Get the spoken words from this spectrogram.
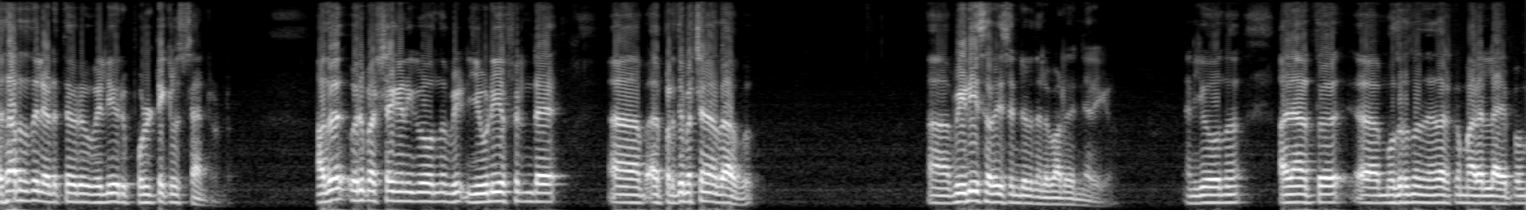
യഥാർത്ഥത്തിൽ എടുത്ത ഒരു വലിയൊരു പൊളിറ്റിക്കൽ സ്റ്റാൻഡുണ്ട്. അത് ഒരു പക്ഷേ എനിക്ക് തോന്നുന്നു യു ഡി എഫിന്റെ പ്രതിപക്ഷ നേതാവ് വി ഡി സതീശന്റെ ഒരു നിലപാട് തന്നെയായിരിക്കണം എനിക്ക് തോന്നുന്നു അതിനകത്ത് മുതിർന്ന നേതാക്കന്മാരെല്ലാം ഇപ്പം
